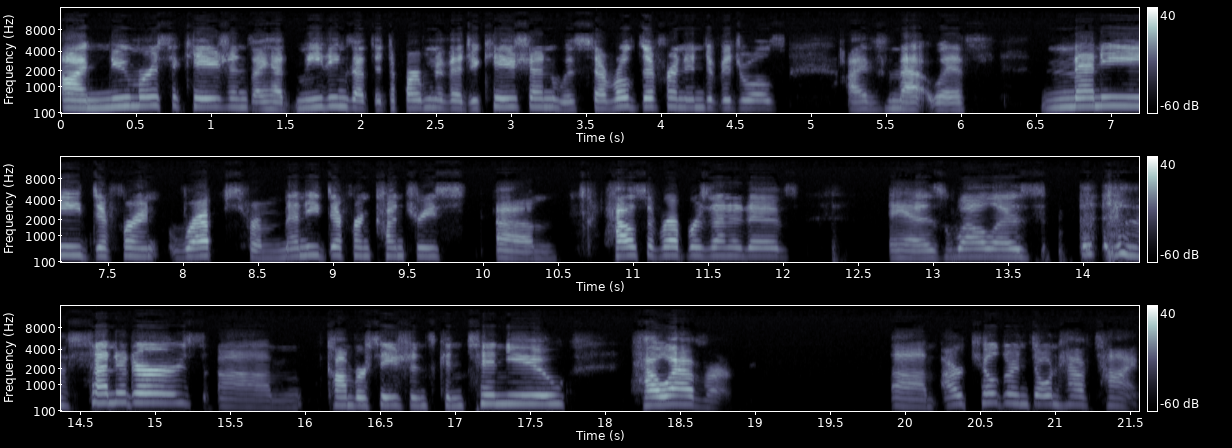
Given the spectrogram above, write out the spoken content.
on numerous occasions. I had meetings at the Department of Education with several different individuals. I've met with many different reps from many different countries, um, House of Representatives, as well as senators. Um, conversations continue. However, um, our children don't have time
